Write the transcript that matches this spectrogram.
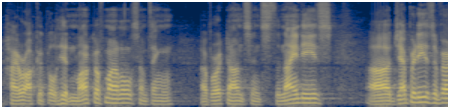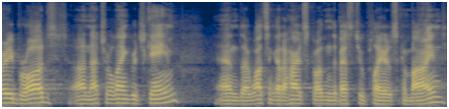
hierarchical hidden Markov model, something I've worked on since the 90s. Uh, Jeopardy is a very broad uh, natural language game, and uh, Watson got a higher score than the best two players combined.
